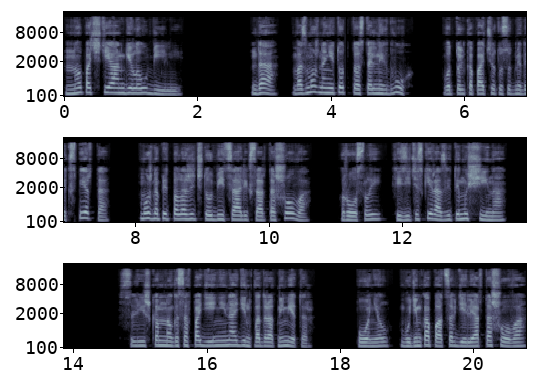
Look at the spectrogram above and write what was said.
Но почти ангела убили. Да, возможно, не тот, кто остальных двух. Вот только по отчету судмедэксперта можно предположить, что убийца Алекса Арташова – рослый, физически развитый мужчина. Слишком много совпадений на один квадратный метр. Понял, будем копаться в деле Арташова.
